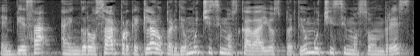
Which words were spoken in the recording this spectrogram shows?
empieza a engrosar, porque claro, perdió muchísimos caballos, perdió muchísimos hombres,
